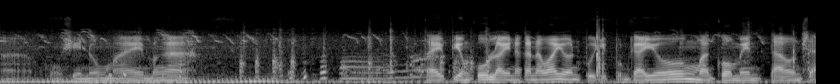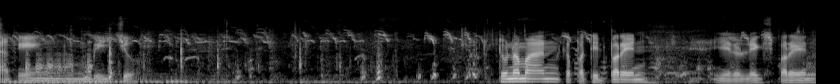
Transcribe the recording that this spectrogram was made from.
Ah, kung sinong may mga type yung kulay na kanawayon pwede po kayong mag comment down sa aking video. Ito naman kapatid pa rin yellow legs pa rin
